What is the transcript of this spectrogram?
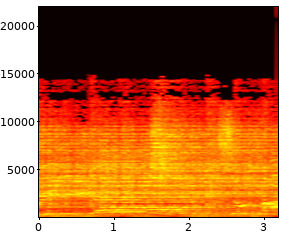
To so far.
